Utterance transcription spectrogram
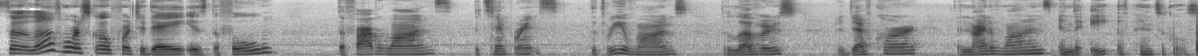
So the love horoscope for today is the Fool, the Five of Wands, the Temperance, the Three of Wands, the Lovers, the Death card, the Knight of Wands, and the Eight of Pentacles.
